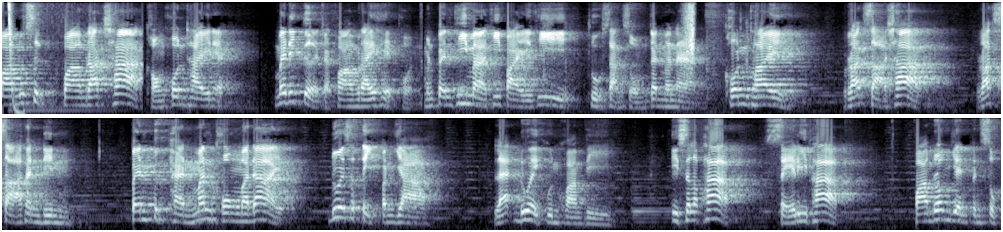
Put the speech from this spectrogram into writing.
ความรู้สึกความรักชาติของคนไทยเนี่ยไม่ได้เกิดจากความไร้เหตุผล มันเป็นที่มาที่ไปที่ถูกสั่งสมกันมานาน คนไทยรักษาชาติ รักษาแผ่นดิน เป็นปึกแผ่นมั่นคงมาได้ ด้วยสติปัญญา และด้วยคุณความดี อิสรภาพ เสรีภาพ ความร่มเย็นเป็นสุข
